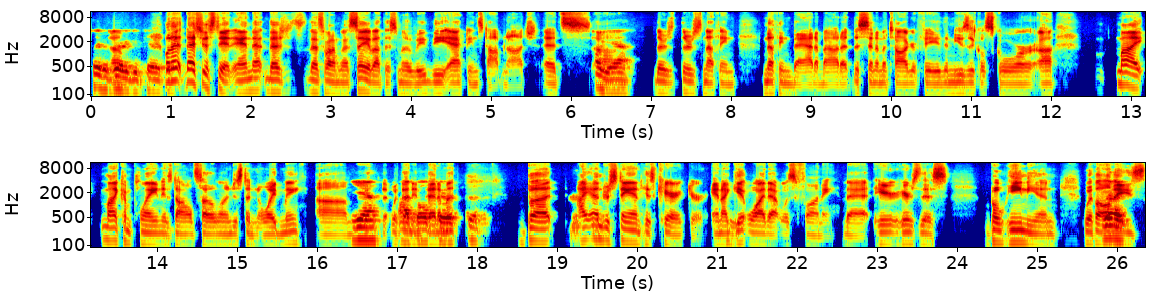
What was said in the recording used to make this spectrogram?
played a Um, very good character. Well, that, that's just it, and that that's that's what I'm going to say about this movie. The acting's top notch. It's oh um, yeah, there's there's nothing nothing bad about it. The cinematography, the musical score. Uh, my my complaint is Donald Sutherland just annoyed me. Um, Yeah, with, with that impediment. character. But I understand his character, and I Mm. get why that was funny. That here here's this bohemian with all Right. these.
